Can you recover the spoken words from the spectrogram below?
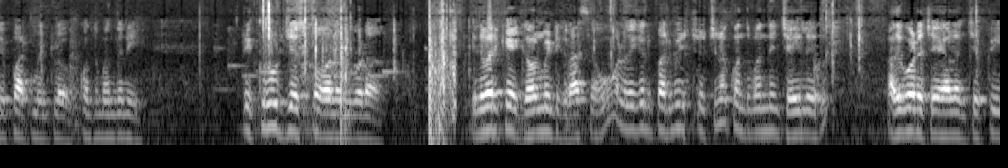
డిపార్ట్మెంట్లో కొంతమందిని రిక్రూట్ చేసుకోవాలని కూడా ఇదివరకే గవర్నమెంట్కి రాసాము వాళ్ళ దగ్గర పర్మిషన్ వచ్చినా కొంతమందిని చేయలేదు. అది కూడా చేయాలని చెప్పి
